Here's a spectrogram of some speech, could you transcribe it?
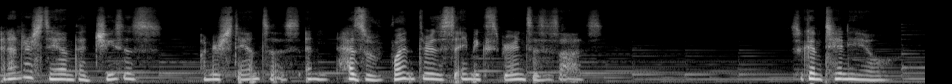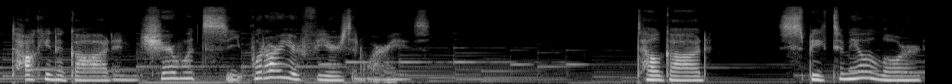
and understand that Jesus understands us and has went through the same experiences as us. So continue talking to God and share what's what are your fears and worries. Tell God, speak to me, O Lord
